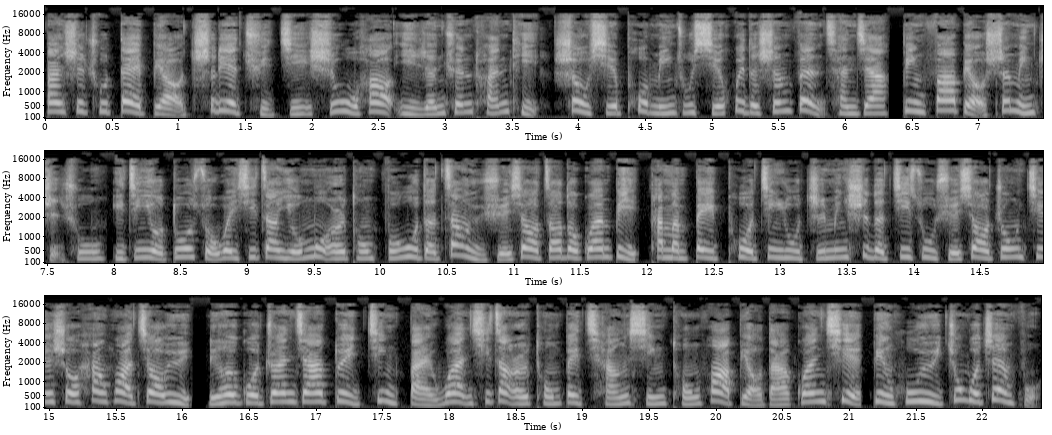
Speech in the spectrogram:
办事处代表赤列曲吉十五号以人权团体受胁迫民族协会的身份参加，并发表声明指出，已经有多所为西藏游牧儿童服务的藏语学校遭到关闭，他们被迫进入殖民式的寄宿学校中接受汉化教育。联合国专家对近百万西藏儿童被强行同化表达关切，并呼吁中国政府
